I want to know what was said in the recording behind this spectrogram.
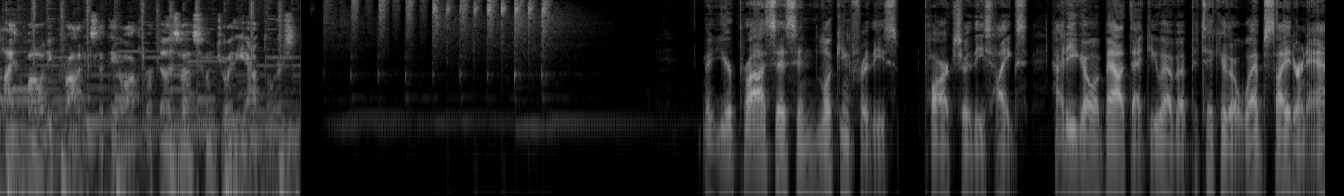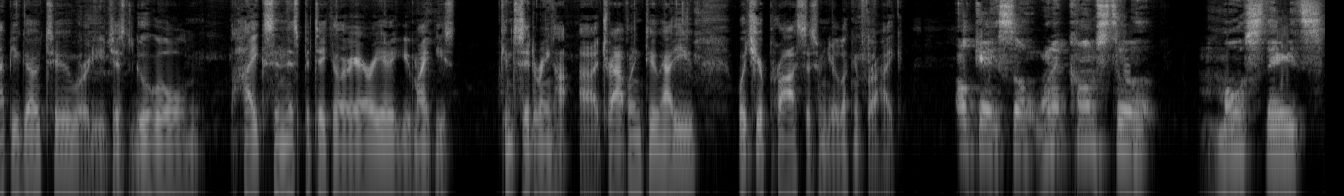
high quality products that they offer those of us who enjoy the outdoors. Now, your process in looking for these parks or these hikes, how do you go about that? Do you have a particular website or an app you go to, or do you just Google hikes in this particular area you might be considering uh, traveling to? How do you? What's your process when you're looking for a hike? Okay, so when it comes to most states,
